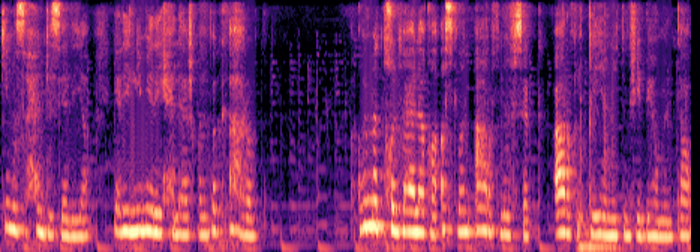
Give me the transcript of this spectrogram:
كيما الصحة الجسدية. يعني اللي ما يريحلهاش قلبك أهرب. قبل ما تدخل في علاقة أصلا أعرف نفسك. أعرف القيم اللي تمشي بهم أنت.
